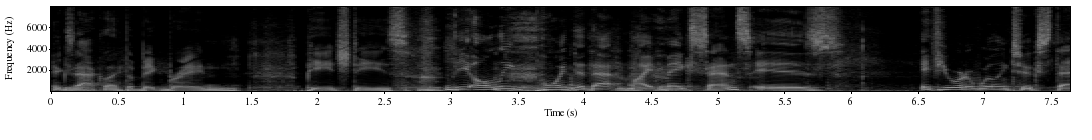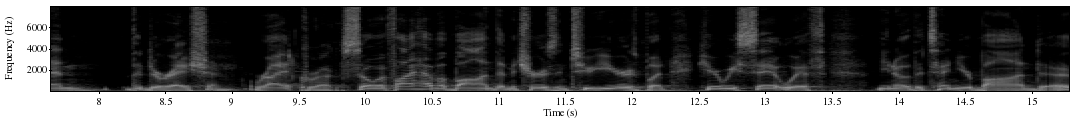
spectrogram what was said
Exactly. the big brain PhDs. The only point that that might make sense is if you were to willing to extend the duration, right? Correct. So if I have a bond that matures in two years, but here we sit with, you know, the ten-year bond, uh,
